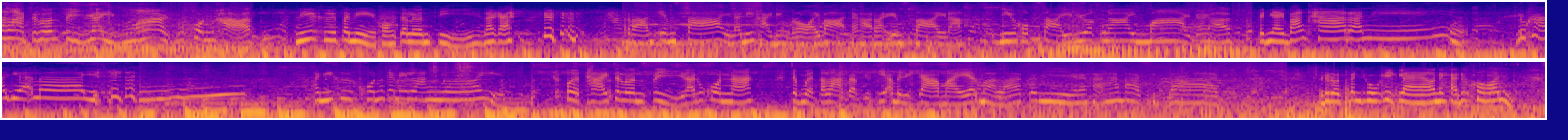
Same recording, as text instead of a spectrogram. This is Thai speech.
ตลาดเจริญศรีใหญ่มากทุกคนค่ะ นี่คือเสน่ห์ของเจริญศรีนะคะ ร้านเอ็มสไตล์และนี้ขาย 100 บาทนะคะ ร้านเอ็มสไตล์นะ มีครบไซส์เลือกง่ายมากนะคะ เป็นไงบ้างคะร้านนี้ ลูกค้าเยอะเลย อันนี้คือค้นกันในลังเลย เปิดท้ายเจริญสีนะทุกคนนะจะเหมือนตลาดแบบอยู่ที่อเมริกาไหมหมาล่าก็มีนะคะ 5 บาท 10 บาท รถบรรทุกอีกแล้วนะคะทุกคน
